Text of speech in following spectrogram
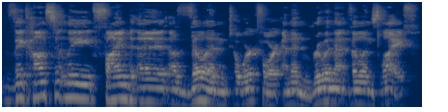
they constantly find a, a villain to work for and then ruin that villain's life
